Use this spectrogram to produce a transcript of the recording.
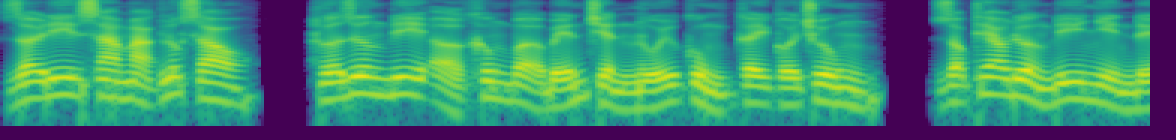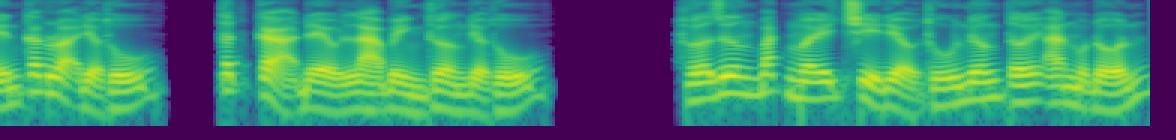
Rời đi sa mạc lúc sau, hứa dương đi ở không bờ bến triển núi cùng cây cối chung, dọc theo đường đi nhìn đến các loại điểu thú, tất cả đều là bình thường điểu thú. Hứa dương bắt mấy chỉ điểu thú nướng tới ăn một đốn,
